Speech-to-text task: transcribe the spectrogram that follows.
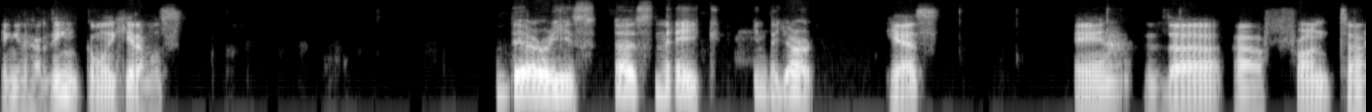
en el jardín, como dijéramos, There is a snake in the yard. yes, in the uh, front uh,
